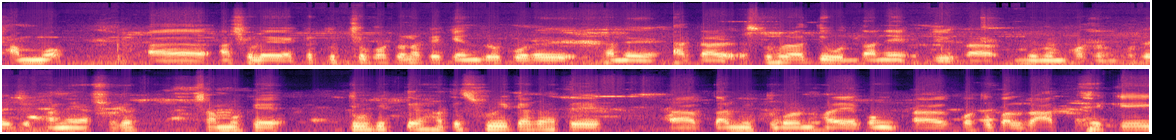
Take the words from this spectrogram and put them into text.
সাম্য আসলে একটা তুচ্ছ ঘটনাকে কেন্দ্র করে এখানে ঢাকার সোহরাদি উদ্যানে একটি নির্মম ঘটনা ঘটে, যেখানে আসলে সাম্যকে দুর্বৃত্তের হাতে, ছুরিকাঘাতে তার মৃত্যুবরণ হয় এবং গতকাল রাত থেকেই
